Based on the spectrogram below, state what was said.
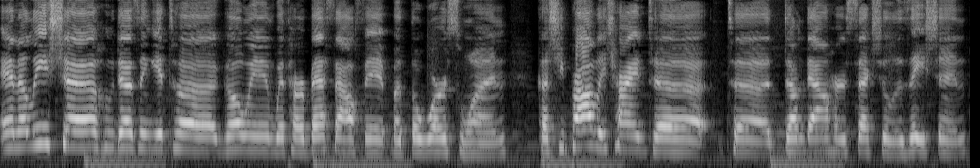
And Aleesha, who doesn't get to go in with her best outfit, but the worst one, because she probably trying to to dumb down her sexualization,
